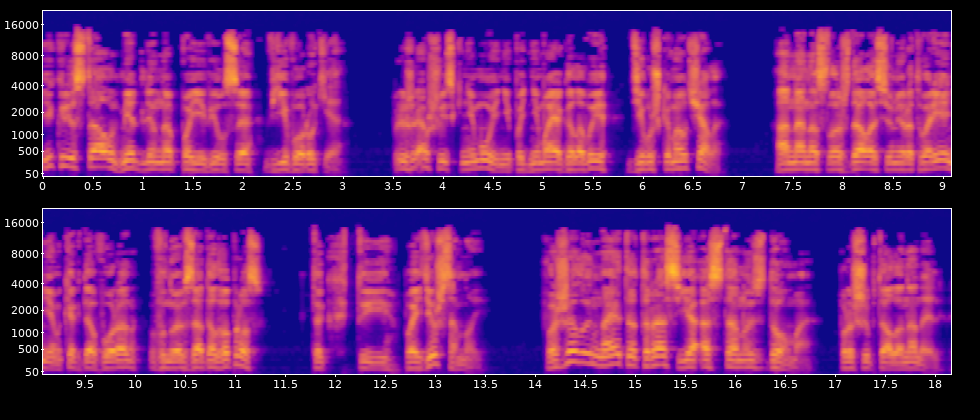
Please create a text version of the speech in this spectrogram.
и кристалл медленно появился в его руке. Прижавшись к нему и не поднимая головы, девушка молчала. Она наслаждалась умиротворением, когда ворон вновь задал вопрос. «Так ты пойдешь со мной?» «Пожалуй, на этот раз я останусь дома», – прошептала Нанель.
